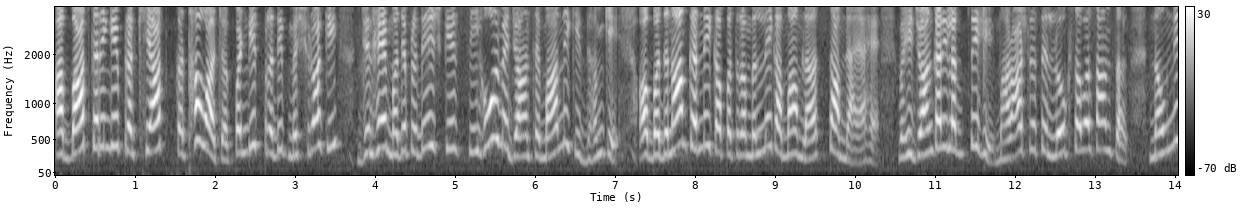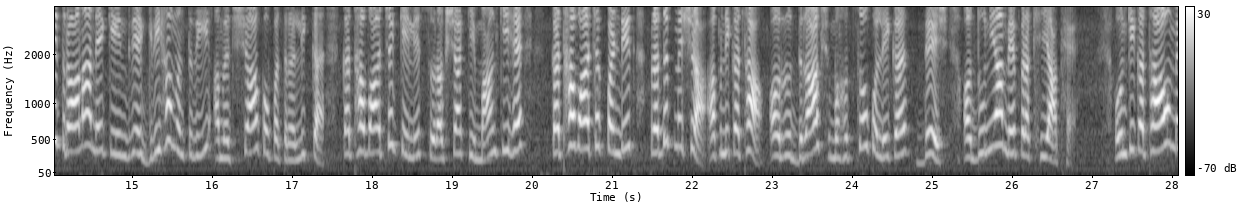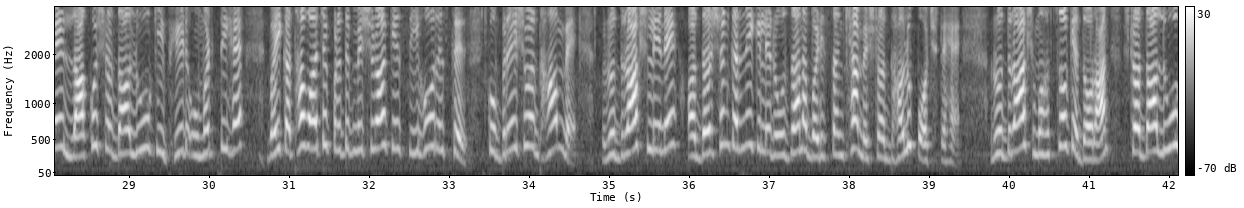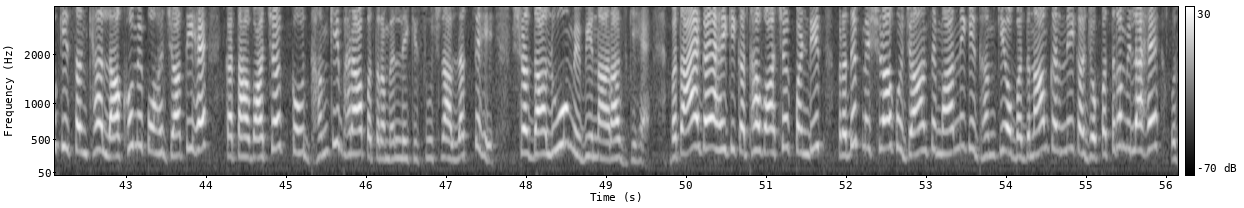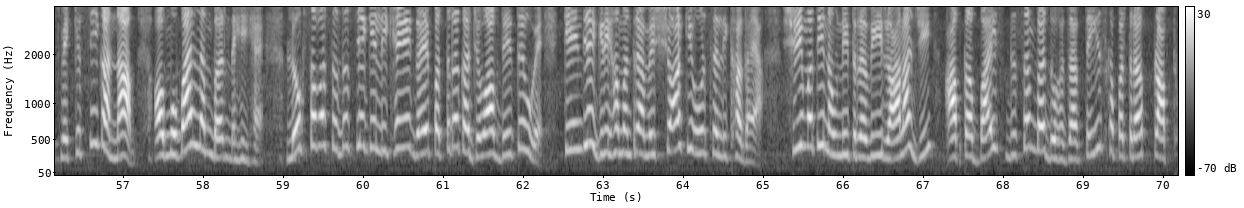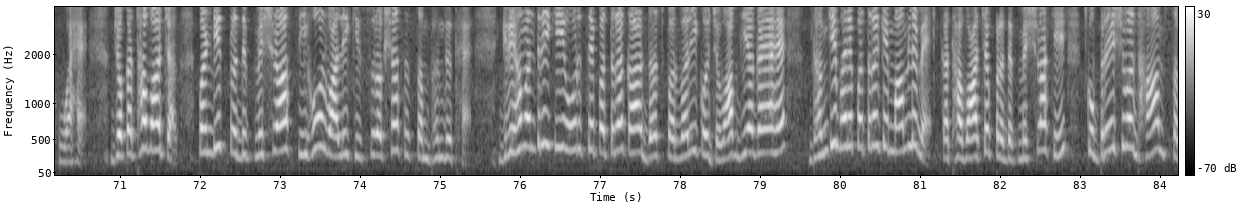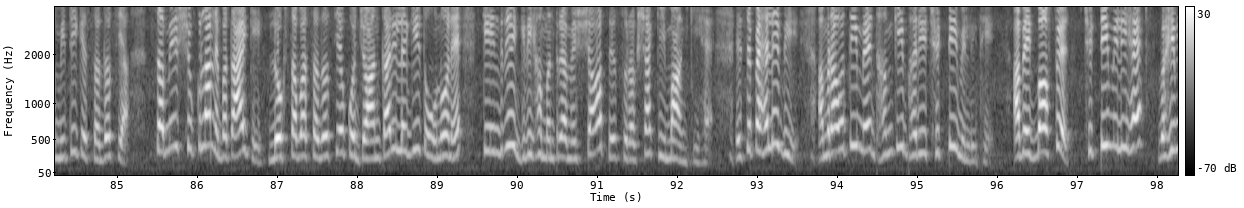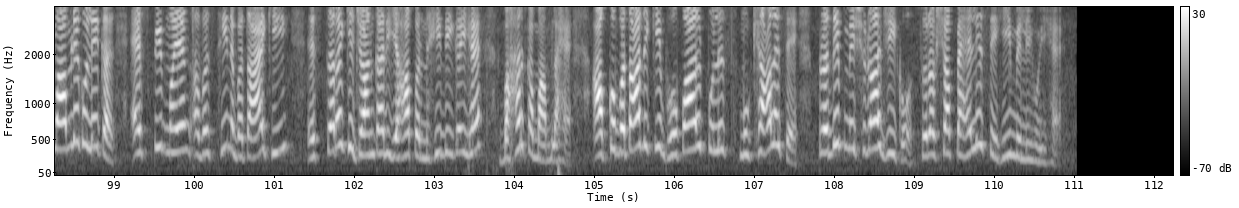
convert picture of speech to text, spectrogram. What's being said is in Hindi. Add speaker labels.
Speaker 1: अब बात करेंगे प्रख्यात कथावाचक पंडित प्रदीप मिश्रा की, जिन्हें मध्य प्रदेश के सीहोर में जान से मारने की धमकी और बदनाम करने का पत्र मिलने का मामला सामने आया है। वही जानकारी लगते ही महाराष्ट्र से लोकसभा सांसद नवनीत राणा ने केंद्रीय गृह मंत्री अमित शाह को पत्र लिखकर कथावाचक के लिए सुरक्षा की मांग की है। कथावाचक पंडित प्रदीप मिश्रा अपनी कथा और रुद्राक्ष महोत्सव को लेकर देश और दुनिया में प्रख्यात है। उनकी कथाओं में लाखों श्रद्धालुओं की भीड़ उमड़ती है। वही कथावाचक प्रदीप मिश्रा के सीहोर स्थित कुबरेश्वर धाम में रुद्राक्ष लेने और दर्शन करने के लिए रोज़ाना बड़ी संख्या में श्रद्धालु पहुँचते हैं। रुद्राक्ष महोत्सव के दौरान श्रद्धालुओं की संख्या लाखों में पहुँच जाती है। कथावाचक को धमकी भरा पत्र मिलने की सूचना लगते ही श्रद्धालुओं में भी नाराज़गी है। बताया गया है कि कथावाचक पंडित प्रदीप मिश्रा को जान से मारने की धमकी और बदनाम करने का जो पत्र मिला है, उसमें किसी का नाम और मोबाइल नंबर नहीं है। लोकसभा सदस्य के लिखे गए पत्र का जवाब देते हुए केंद्रीय गृह मंत्री अमित शाह की ओर से लिखा गया, श्रीमती नवनीत रवि राणा जी, आपका 22 दिसंबर 2023 का पत्र प्राप्त हुआ है, जो कथावाचक पंडित प्रदीप मिश्रा सीहोर वाली की सुरक्षा से संबंधित है। गृह मंत्री की ओर से पत्र का 10 फरवरी को जवाब दिया गया है। धमकी भरे पत्र के मामले में कथावाचक प्रदीप मिश्रा की कुबरेश्वर धाम समिति के सदस्य समीर शुक्ला ने बताया कि लोकसभा सदस्य को जानकारी लगी तो उन्होंने केंद्रीय गृह मंत्री अमित शाह से सुरक्षा की मांग की है। इससे पहले भी अमरावती में धमकी भरी चिट्ठी मिली थी। अब एक बार फिर चिट्ठी मिली है। वही मामले को लेकर एसपी मयंक अवस्थी ने बताया कि इस तरह की जानकारी यहाँ पर नहीं दी गई है। बाहर का मामला है। आपको बता दें कि भोपाल पुलिस मुख्यालय से प्रदीप मिश्रा जी को सुरक्षा पहले से ही मिली हुई है।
